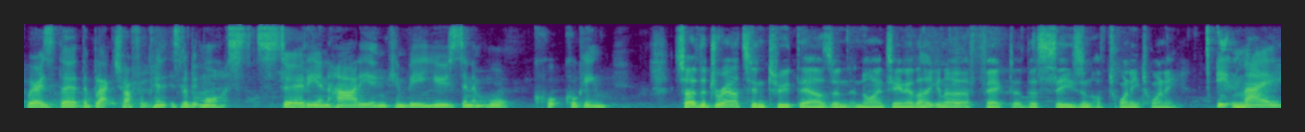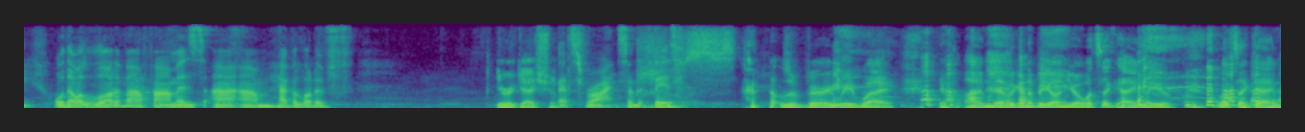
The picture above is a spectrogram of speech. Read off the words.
Whereas the the black truffle can, is a little bit more sturdy and hardy and can be used in a more co- cooking so the droughts in 2019 are they going to affect the season of 2020? It may, although a lot of our farmers uh, um, have a lot of irrigation. That's right. So that there's. that was a very weird way. Yeah, I'm never going to be on your. What's that game? You, what's that game?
